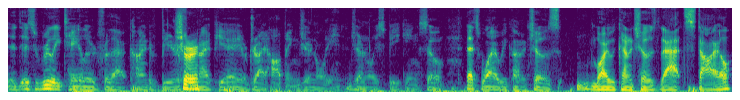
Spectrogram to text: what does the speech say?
it, it's really tailored for that kind of beer Sure. for an IPA or dry hopping generally generally speaking. So that's why we kind of chose why we kind of chose that style.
